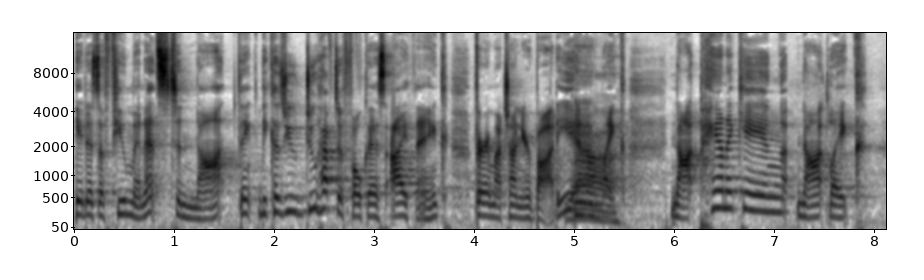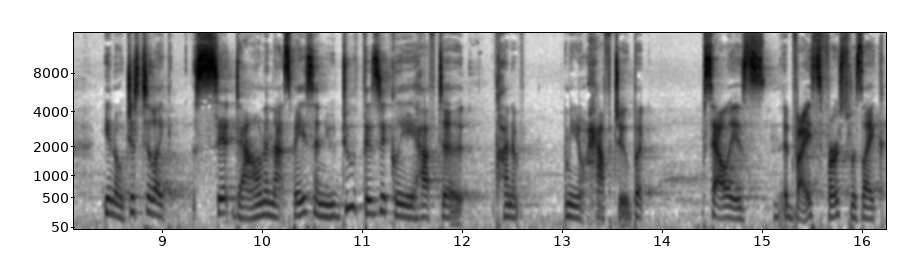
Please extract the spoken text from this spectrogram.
it is a few minutes to not think because you do have to focus. I think very much on your body and on Yeah. like not panicking, not like you know, just to like sit down in that space, and you do physically have to kind of. I mean, you don't have to, but Sally's advice first was like,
